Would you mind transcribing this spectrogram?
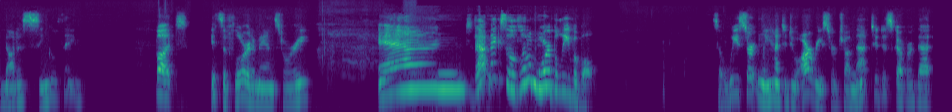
Not a single thing. But it's a Florida man story. And that makes it a little more believable. So we certainly had to do our research on that to discover that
